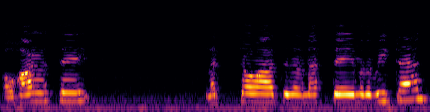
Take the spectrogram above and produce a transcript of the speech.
Ohio State. Let's go on to the next game of the weekend.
